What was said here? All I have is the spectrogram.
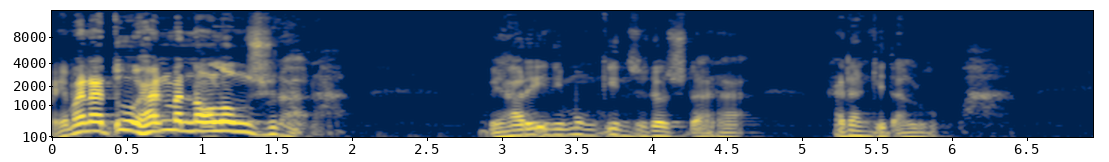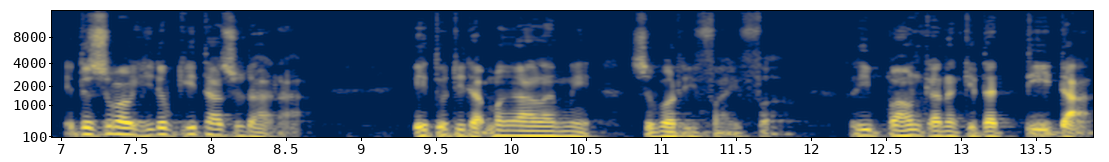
Bagaimana Tuhan menolong saudara. Tapi hari ini mungkin saudara-saudara Kadang kita lupa. Itu sebab hidup kita saudara. Itu tidak mengalami sebuah revival. Rebound karena kita tidak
